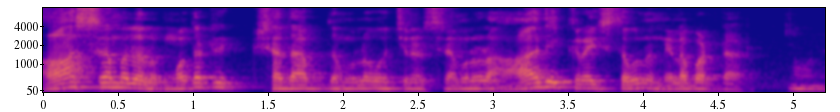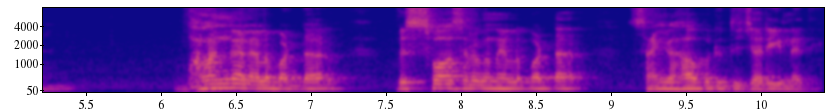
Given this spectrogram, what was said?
ఆ శ్రమలలో మొదటి శతాబ్దంలో వచ్చిన శ్రమలలో ఆది క్రైస్తవులు నిలబడ్డారు. బలంగా నిలబడ్డారు విశ్వాసులుగా నిలబడ్డారు సంఘాభివృద్ధి జరిగినది.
